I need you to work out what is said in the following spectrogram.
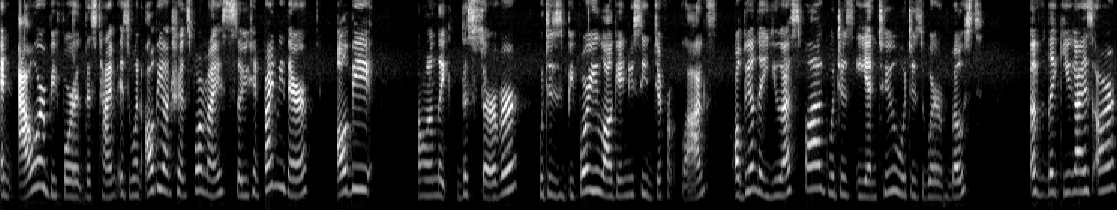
an hour before this time is when I'll be on Transformice, so you can find me there. I'll be on like the server, which is before you log in, you see different flags. I'll be on the US flag, which is EN2, which is where most of like you guys are.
